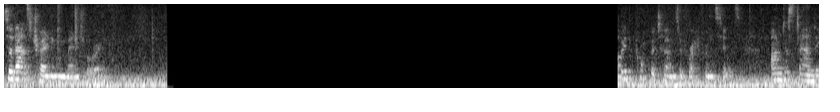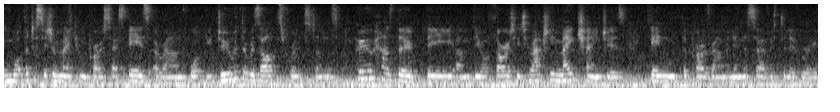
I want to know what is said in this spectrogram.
So that's training and mentoring. Understanding what the decision making process is around what you do with the results, for instance, who has the, the, um, the authority to actually make changes in the programme and in the service delivery,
